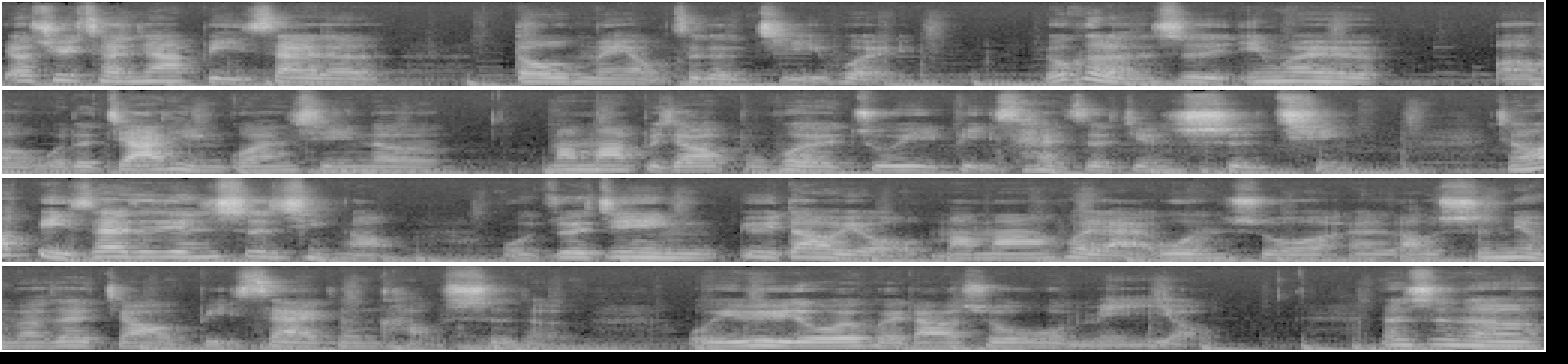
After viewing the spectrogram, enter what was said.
要去参加比赛的都没有这个机会。有可能是因为呃我的家庭关系呢，妈妈比较不会注意比赛这件事情。讲到比赛这件事情哦。我最近遇到有妈妈会来问说：“哎，老师，你有没有在教比赛跟考试的？”我一律都会回答说我没有。但是呢，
